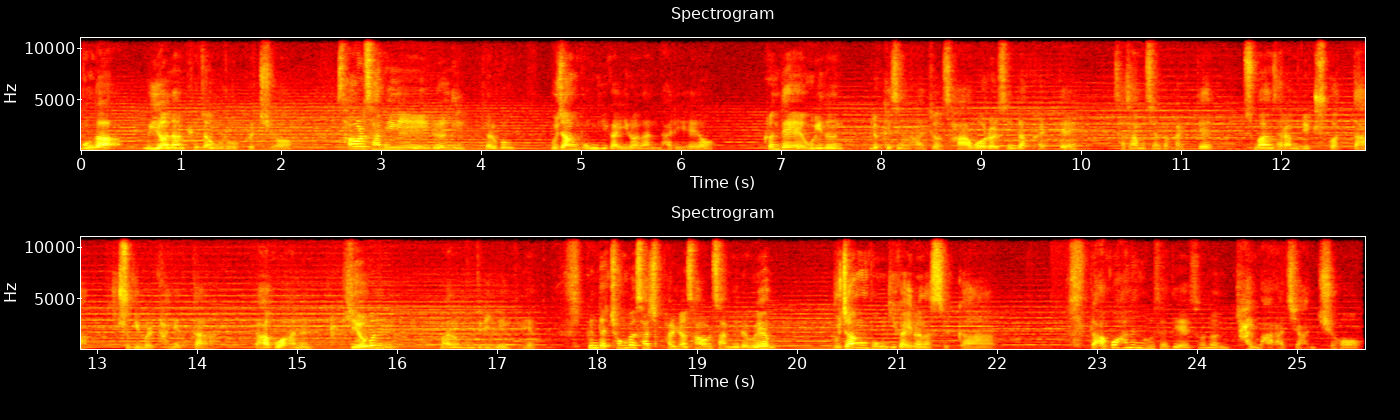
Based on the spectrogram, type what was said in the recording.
뭔가 의연한 표정으로 그렇죠. 4월 3일은 결국 무장 봉기가 일어난 날이에요. 그런데 우리는 이렇게 생각하죠. 4월을 생각할 때, 4.3을 생각할 때 수많은 사람들이 죽었다, 죽임을 당했다 라고 하는 기억은 많은 분들이 얘기해요. 근데 1948년 4월 3일에 왜 무장 봉기가 일어났을까? 라고 하는 것에 대해서는 잘 말하지 않죠.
